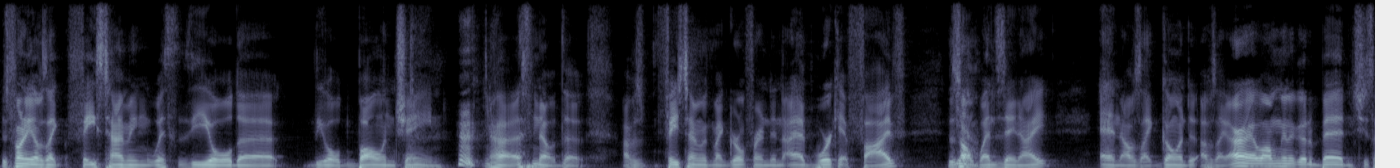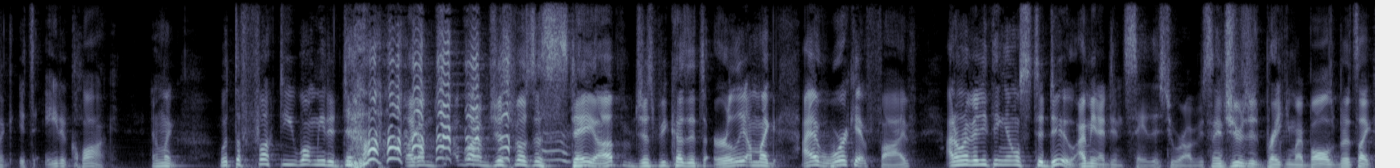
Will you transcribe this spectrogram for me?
It's funny. I was like FaceTiming with the old uh, the old ball and chain. uh, no, the I was FaceTiming with my girlfriend, and I had work at five. This is Yeah. on Wednesday night, and I was like going to. I was like, "All right, well, I'm gonna go to bed," and she's like, "It's eight o'clock," and I'm like. What the fuck do you want me to do? like I'm, what, I'm just supposed to stay up just because it's early. I'm like, I have work at five. I don't have anything else to do. I mean, I didn't say this to her obviously, and she was just breaking my balls. But it's like,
